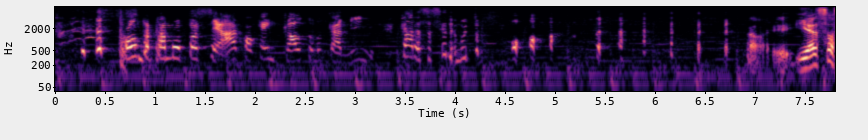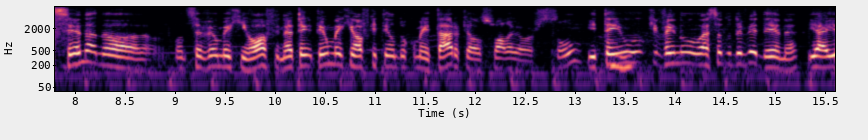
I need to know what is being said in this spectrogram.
Pronta pra motosserrar qualquer incauto no caminho. Cara, essa cena é muito foda. Não, e, e essa cena, no- quando você vê o making off, né? Tem, tem um making off que tem um documentário, que é o Swallow Your Soul, e tem o que vem no essa do DVD, né? E aí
